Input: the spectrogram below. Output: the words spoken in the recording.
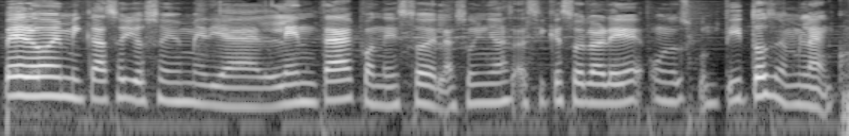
Pero en mi caso yo soy media lenta con esto de las uñas, así que solo haré unos puntitos en blanco.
